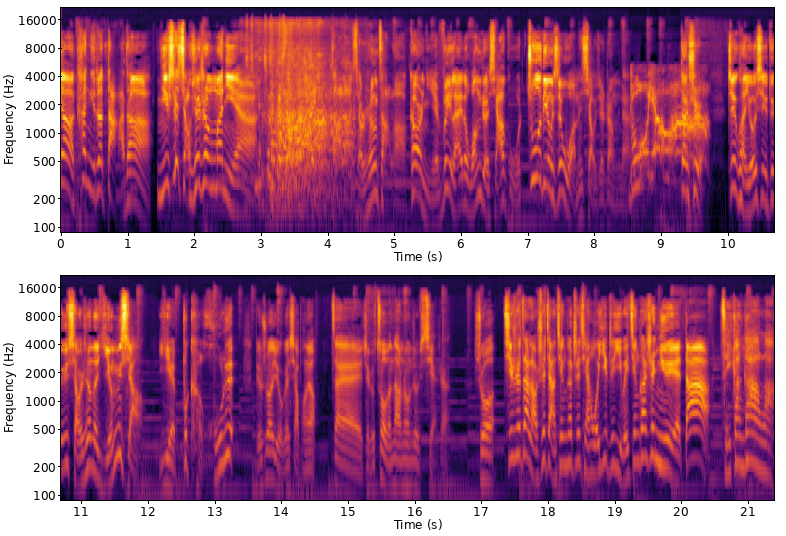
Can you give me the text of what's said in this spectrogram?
呀，看你这打的，你是小学生吗你？咋了？小学生咋了？告诉你，未来的王者峡谷注定是我们小学生的。不要啊！但是这款游戏对于小学生的影响也不可忽略。比如说，有个小朋友在这个作文当中就写着。说，其实，在老师讲荆轲之前，我一直以为荆轲是女的，贼尴尬了。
